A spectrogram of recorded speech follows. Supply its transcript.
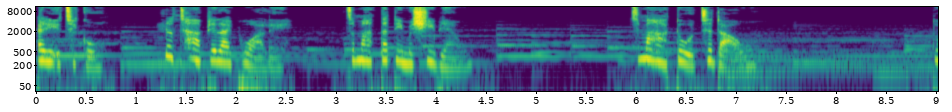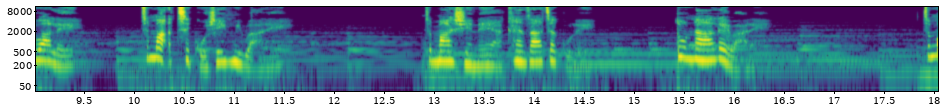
အဲ့ဒီအချစ်ကိုလွတ်ချပစ်လိုက်ဖို့ကလည်းကျမတတ်တိမရှိပြန်ဘူး။ကျမဟာသူ့ကိုချစ်တာ哦။ तू ကလည်းကျမအချစ်ကိုရိပ်မိပါတယ်။ကျမရှင်ထဲကခံစားချက်ကိုလည်းသူနားလဲပါတယ်ကျမ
